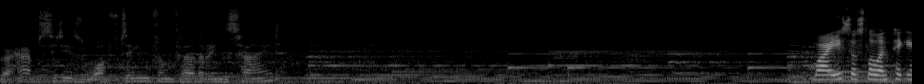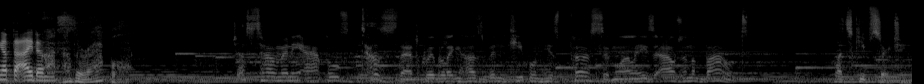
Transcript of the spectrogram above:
Perhaps it is wafting from further inside? Why are you so slow in picking up the items? Another apple. Just how many apples does that quibbling husband keep on his person while he's out and about? Let's keep searching.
